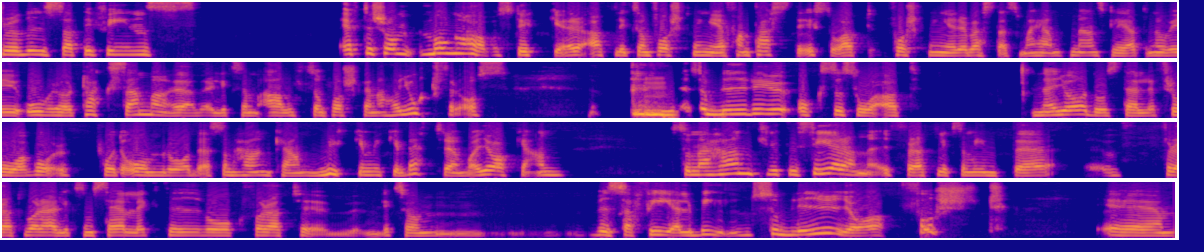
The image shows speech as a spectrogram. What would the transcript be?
för att visa att det finns Eftersom många av oss tycker att liksom forskning är fantastiskt och att forskning är det bästa som har hänt mänskligheten och vi är oerhört tacksamma över liksom allt som forskarna har gjort för oss, så blir det ju också så att när jag då ställer frågor på ett område som han kan mycket, mycket bättre än vad jag kan, så när han kritiserar mig för att liksom inte för att vara liksom selektiv och för att eh, liksom visa fel bild så blir jag först eh,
